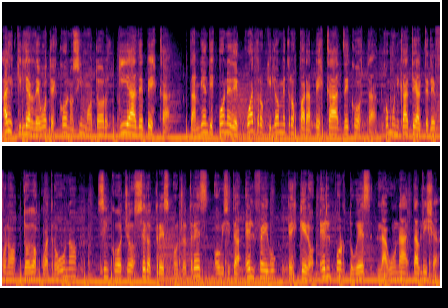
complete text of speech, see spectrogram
alquiler de botes con o sin motor, guía de pesca. También dispone de 4 kilómetros para pesca de costa. Comunicate al teléfono 2241 580383 o visita el Facebook Pesquero El Portugués Laguna Tablilla.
